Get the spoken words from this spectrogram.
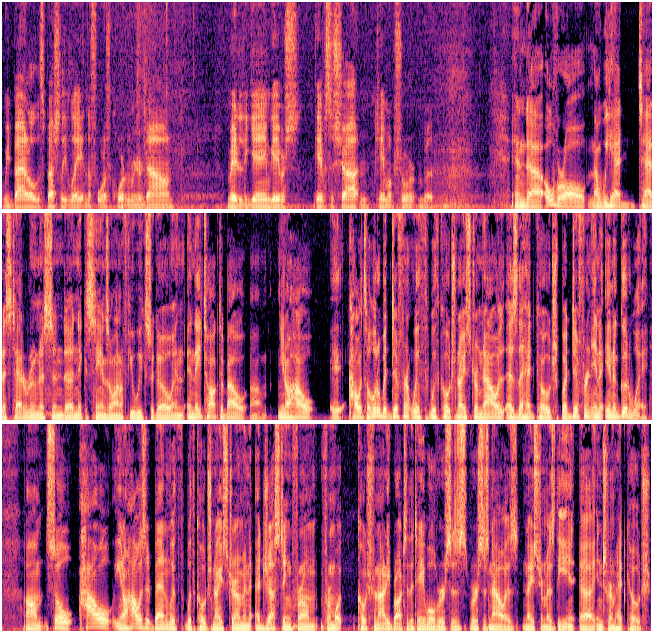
we battled, especially late in the fourth quarter when we were down. Made it a game, gave us gave us a shot, and came up short. But And uh, overall, now we had Tadas Tatarunas and uh, Nick Costanzo on a few weeks ago, and, and they talked about um, you know how it, how it's a little bit different with, with Coach Nystrom now as, the head coach, but different in a, in a good way. Um, so how you know how has it been with, with Coach Nystrom and adjusting from from what Coach Fernati brought to the table versus versus now as Nystrom as the uh, interim head coach?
